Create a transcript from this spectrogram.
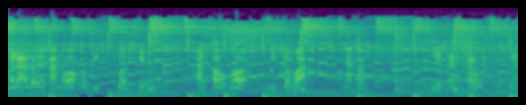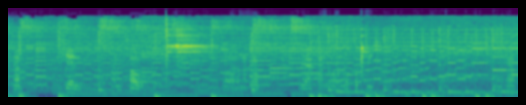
เวลาเราจะขันออกก็บิดทวนเข็มขันเข้าก็บิดจังหวะนะครับนี่ขันเข้านะครับ เช่นขันเข้าต่อนะครับเวลาขันออกแล้วก็บิดนะครับ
